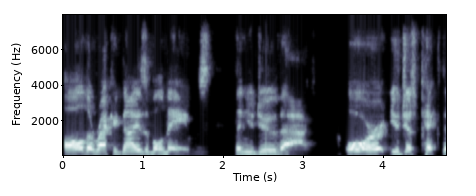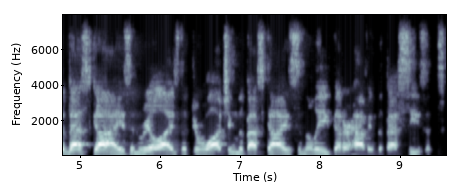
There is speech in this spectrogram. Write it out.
all the recognizable names, then you do that. Or you just pick the best guys and realize that you're watching the best guys in the league that are having the best seasons.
